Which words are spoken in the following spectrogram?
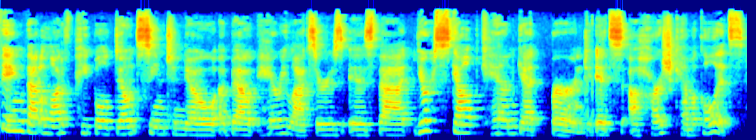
thing that a lot of people don't seem to know about hair relaxers is that your scalp can get burned. It's a harsh chemical. It's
